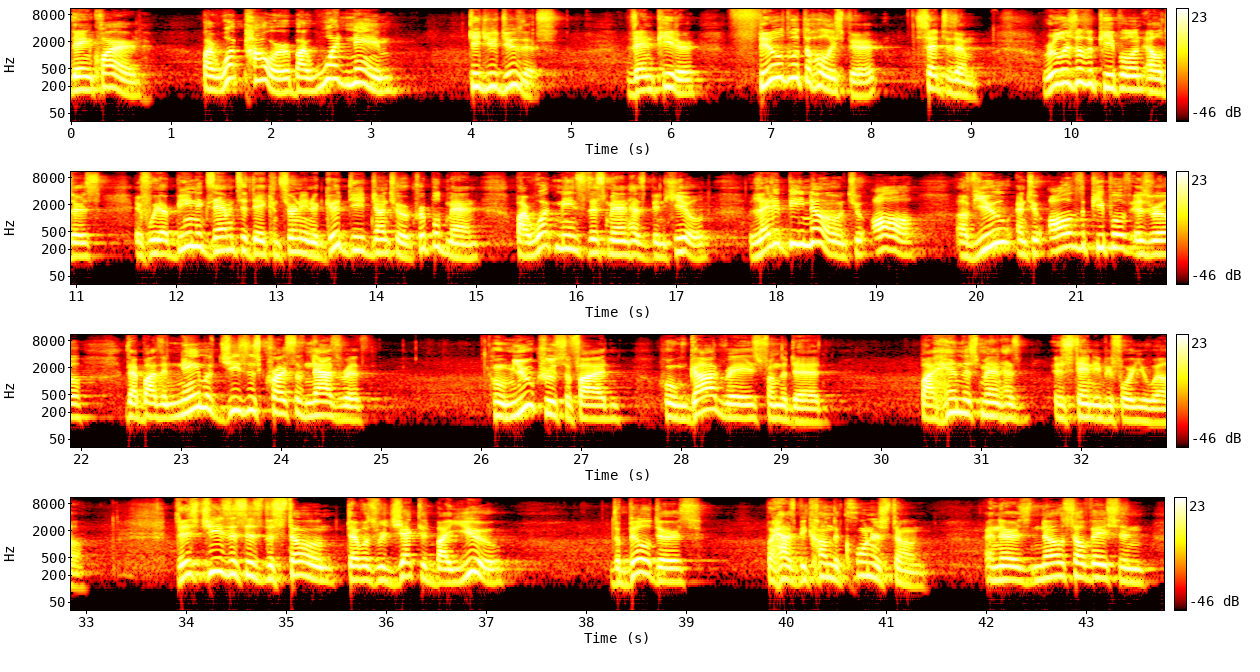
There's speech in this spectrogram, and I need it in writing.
they inquired, By what power, by what name did you do this? Then Peter, filled with the Holy Spirit, said to them, Rulers of the people and elders, if we are being examined today concerning a good deed done to a crippled man, by what means this man has been healed, let it be known to all of you and to all of the people of Israel that by the name of Jesus Christ of Nazareth, whom you crucified, whom God raised from the dead, by him this man has, is standing before you well. This Jesus is the stone that was rejected by you, the builders, but has become the cornerstone. And there is no salvation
